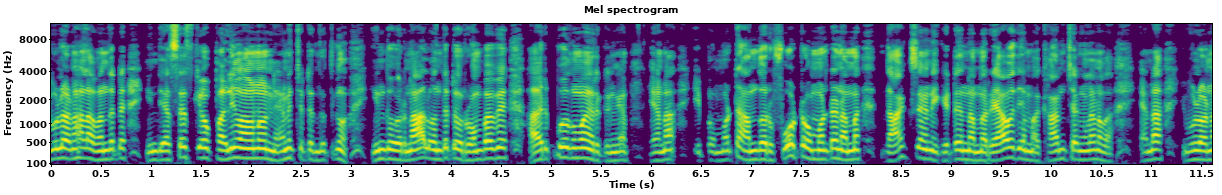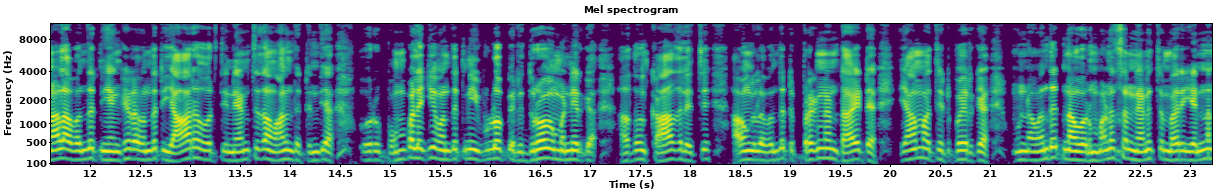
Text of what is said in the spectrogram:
இவ்வளோ நாளாக வந்துட்டு இந்த எஸ்எஸ்கேவை பழி வாங்கணும்னு நினச்சிட்டு இருந்ததுக்கும் இந்த ஒரு நாள் வந்துட்டு ரொம்பவே அற்புதமாக இருக்குங்க. ஏன்னா இப்போ மட்டும் அந்த ஒரு ஃபோட்டோ மட்டும் நம்ம தாக்ஸ் கிட்ட நம்ம ரேவதி அம்மா காமிச்சாங்களான்னு வா ஏன்னா இவ்வளோ நாளாக வந்துட்டு நீ என்கிட்ட வந்துட்டு யாரோ ஒருத்தி நினச்சி தான் வாழ்ந்துட்டு இருந்தியா? ஒரு பொம்பளைக்கே வந்துட்டு நீ இவ்வளோ பெரிய துரோகம் பண்ணியிருக்க. அதுவும் காதலிச்சு அவங்கள வந்துட்டு ப்ரெக்னென்ட் ஆகிட்டு ஏமாற்றிட்டு போயிருக்க. உன்னை வந்துட்டு நான் ஒரு மனுஷன் நினச்ச மாதிரி என்ன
